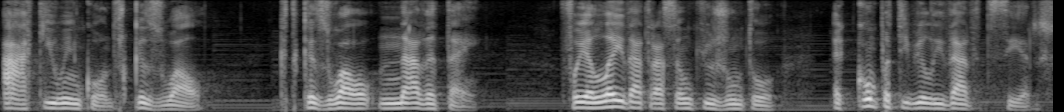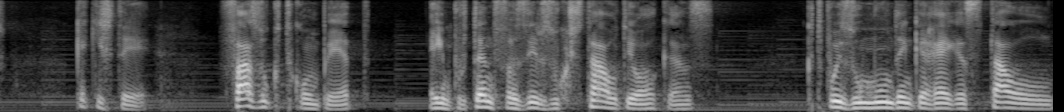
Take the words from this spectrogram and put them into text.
Há aqui um encontro casual, que de casual nada tem. Foi a lei da atração que o juntou a compatibilidade de seres. O que é que isto é? Faz o que te compete, é importante fazeres o que está ao teu alcance, que depois o mundo encarrega-se tal,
